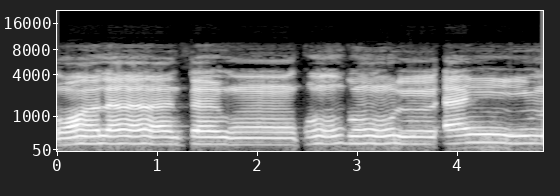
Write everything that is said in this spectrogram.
ولا تنقضوا الأيمان.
